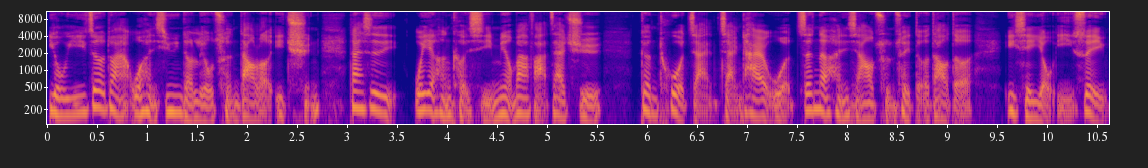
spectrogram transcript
友谊这段我很幸运的留存到了一群，但是我也很可惜没有办法再去。更拓展展开，我真的很想要纯粹得到的一些友谊，所以，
